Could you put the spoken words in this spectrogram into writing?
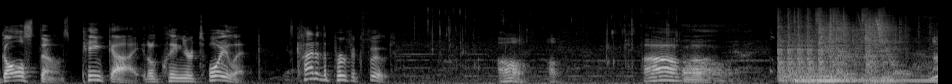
Gallstones, pink eye, it'll clean your toilet. It's kind of the perfect food. Oh. Oh. Oh. You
